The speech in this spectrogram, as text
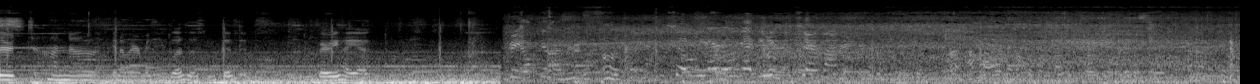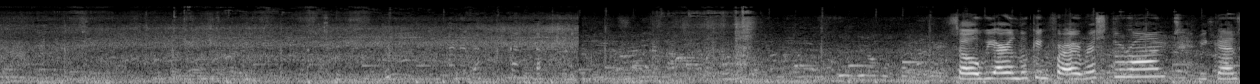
another tunnel. I'm gonna wear my sunglasses because it's very hayag. So So we are looking for a restaurant because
